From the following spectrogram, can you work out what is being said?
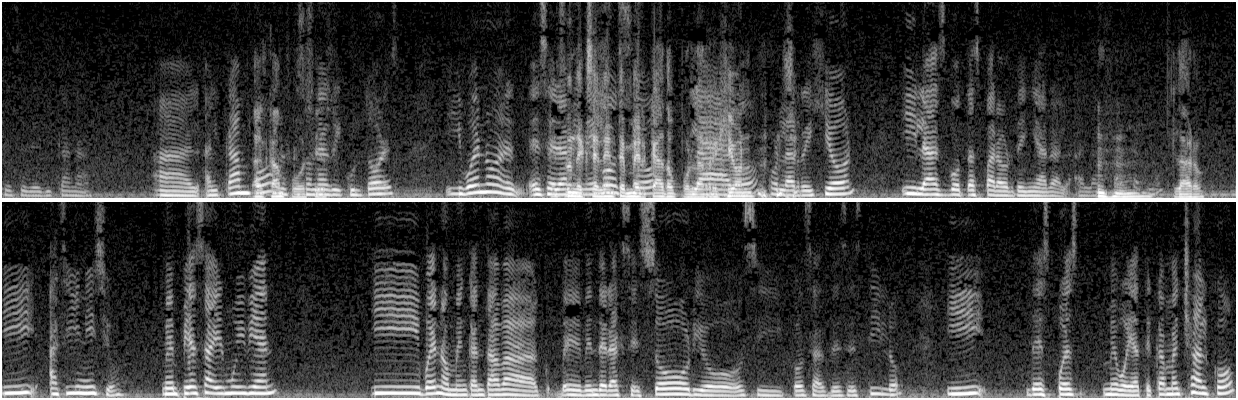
que se dedican a- al, al campo, Al campo, los que son agricultores. Y bueno, eh, ese Es era un mi excelente negocio, mercado por la región. Por la Sí. región. y las botas para ordeñar a, la- a las Ujú, vacas, ¿no? Claro. Y así inicio. Me empieza a ir muy bien. Y bueno, me encantaba eh, vender accesorios y cosas de ese estilo. Y después me voy a Tecamachalco,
